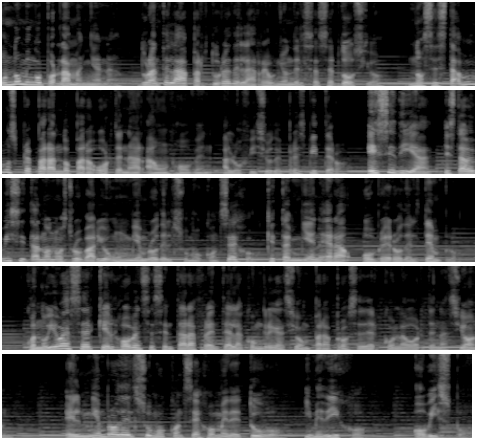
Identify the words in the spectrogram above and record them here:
Un domingo por la mañana, durante la apertura de la reunión del sacerdocio, nos estábamos preparando para ordenar a un joven al oficio de presbítero. Ese día estaba visitando nuestro barrio un miembro del sumo consejo, que también era obrero del templo. Cuando iba a hacer que el joven se sentara frente a la congregación para proceder con la ordenación, el miembro del sumo consejo me detuvo y me dijo, Obispo,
